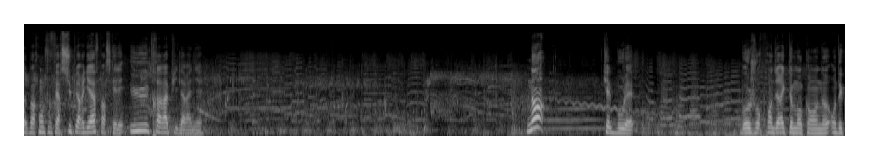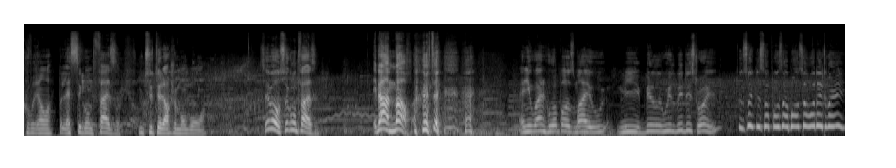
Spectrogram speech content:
Ça par contre faut faire super gaffe parce qu'elle est ultra rapide l'araignée. Non Quel boulet. Bon, je vous reprends directement quand on, découvrira la seconde phase, que c'était largement bon. hein. C'est bon, seconde phase. Eh ben, mort Anyone who opposes my me will be destroyed. Tous ceux qui s'opposent à moi seront détruits.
